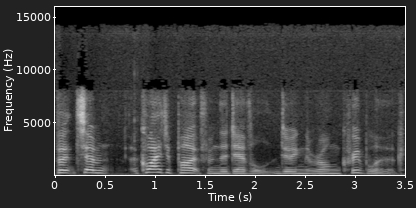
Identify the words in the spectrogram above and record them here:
But um, quite apart from the devil doing the wrong crib work,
